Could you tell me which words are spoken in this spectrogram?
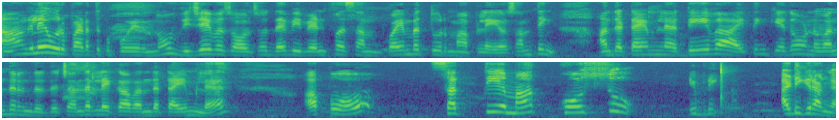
நாங்களே ஒரு படத்துக்கு போயிருந்தோம். Vijay was also they we went for some Coimbatore மாப்பிள்ளையோ சம்திங் அந்த டைமில் தேவா ஐ திங்க் ஏதோ ஒன்று வந்திருந்தது. சந்திரலேகா வந்த டைமில் அப்போது சத்தியமாக கொசு இப்படி அடிக்கிறாங்க.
